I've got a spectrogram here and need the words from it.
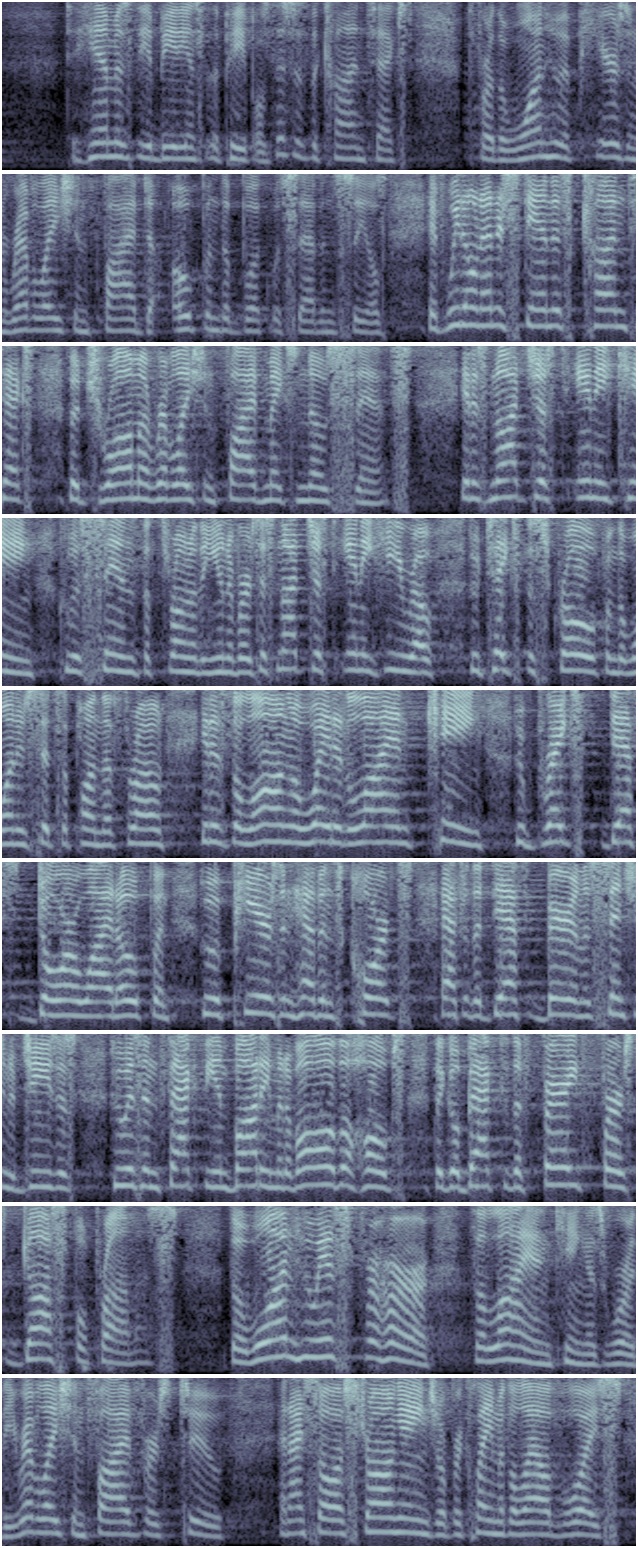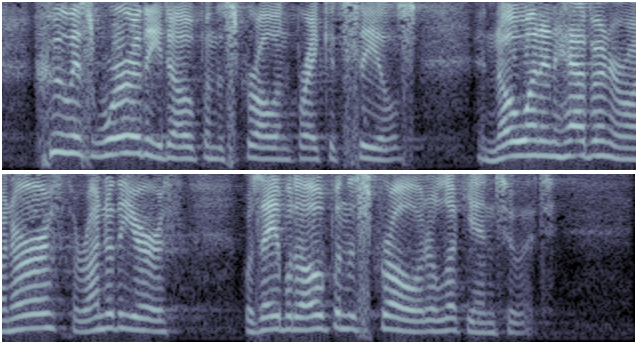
To him is the obedience of the peoples. This is the context for the one who appears in Revelation 5 to open the book with seven seals. If we don't understand this context, the drama of Revelation 5 makes no sense. It is not just any king who ascends the throne of the universe. It's not just any hero who takes the scroll from the one who sits upon the throne. It is the long awaited lion king who breaks death's door wide open, who appears in heaven's courts after the death, burial, and ascension of Jesus, who is in fact the embodiment of all the hopes that go back to the very first gospel promise. The one who is for her, the lion king is worthy. Revelation 5 verse 2. And I saw a strong angel proclaim with a loud voice, Who is worthy to open the scroll and break its seals? And no one in heaven or on earth or under the earth was able to open the scroll or to look into it.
